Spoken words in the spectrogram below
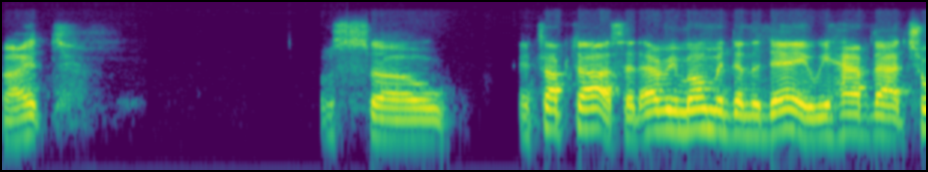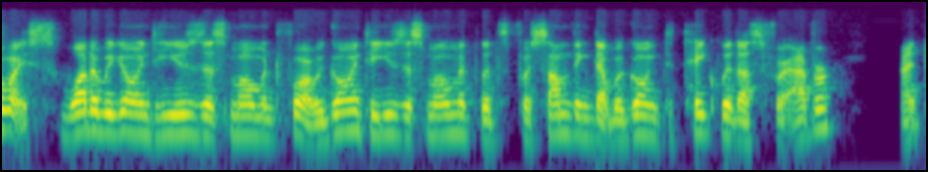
Right. So it's up to us. At every moment in the day, we have that choice. What are we going to use this moment for? We're going to use this moment with for something that we're going to take with us forever. Right?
